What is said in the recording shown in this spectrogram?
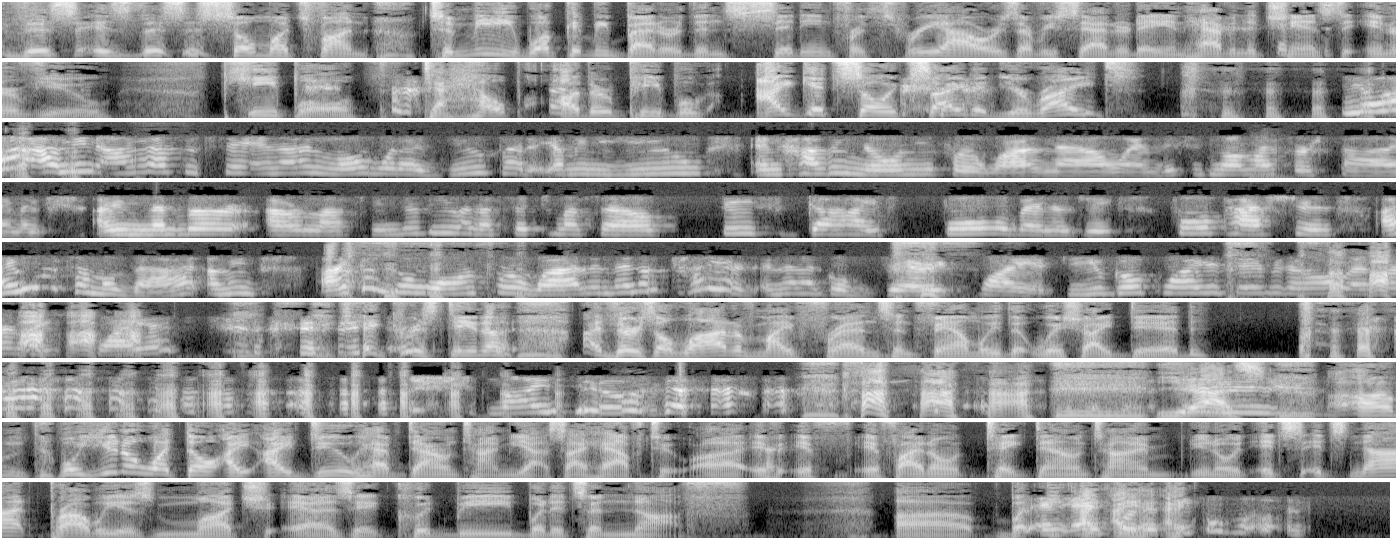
this is this is so much fun. To me, what could be better than sitting for three hours every Saturday and having a chance to interview people to help other people? I get so excited. You're right. You know, what? I mean, I have to say, and I love what I do, but I mean, you and having known you for a while now, and this is not my first time, and I remember our last interview, and I said to myself, this guy is full of energy, full of passion. I want some of that. I mean, I can go on for a while, and then I'm tired, and then I go very quiet. Do you go quiet, David, at all? Ever like quiet? Hey, Christina, there's a lot of my friends and family that wish I did. Mine too. yes. Um, well, you know what though? I, I do have downtime. Yes, I have to. Uh, if, if, if I don't take downtime, you know, it, it's, it's not probably as much as it could be, but it's enough. Uh, but and, I, and for I- the I- people who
